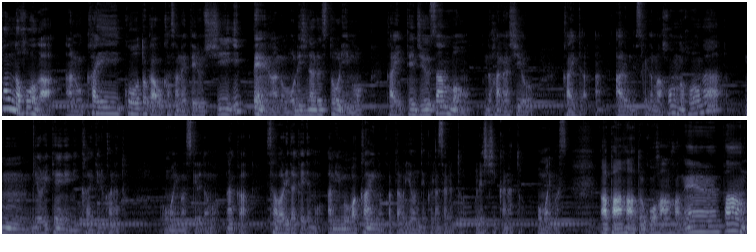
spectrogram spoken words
本の方があの開講とかを重ねてるし一編あのオリジナルストーリーも書いて13本の話を書いてあるんですけど、まあ、本の方が、うん、より丁寧に書いてるかなと思いますけれどもなんか触りだけでも網も若いの方を読んでくださると嬉しいかなと思います。あパン派とご飯派ね。パンっ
